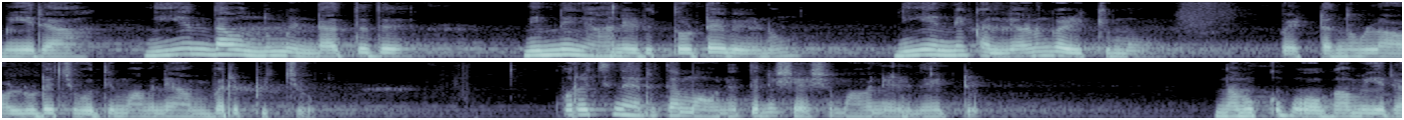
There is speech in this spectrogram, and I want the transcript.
മീര നീ എന്താ ഒന്നും മിണ്ടാത്തത്? നിന്നെ ഞാൻ എടുത്തോട്ടെ വേണു. നീ എന്നെ കല്യാണം കഴിക്കുമോ? പെട്ടെന്നുള്ള അവളുടെ ചോദ്യം അവനെ അമ്പരപ്പിച്ചു. കുറച്ചു നേരത്തെ മൗനത്തിന് ശേഷം അവൻ എഴുന്നേറ്റു. നമുക്ക് പോകാം മീര.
